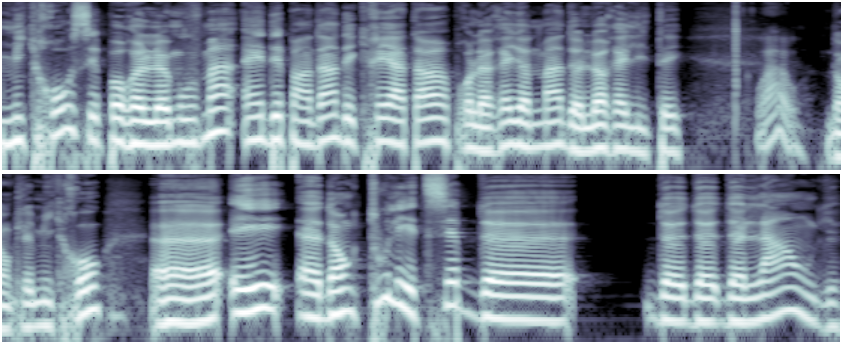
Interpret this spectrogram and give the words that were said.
Micro, c'est pour le mouvement indépendant des créateurs pour le rayonnement de l'oralité. Waouh. Donc, le micro. Et donc, tous les types de, de, de, de langues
